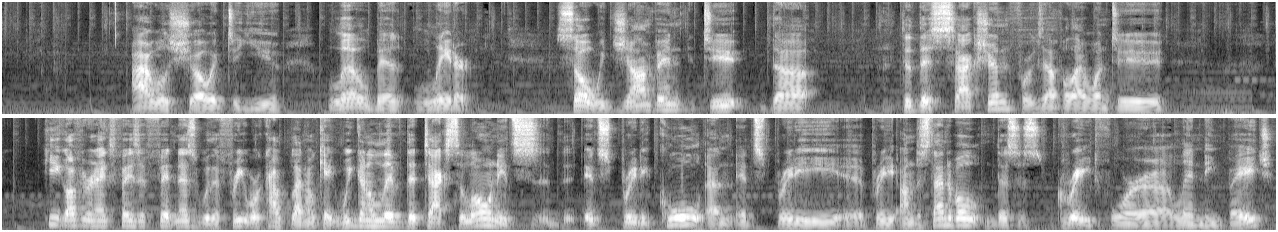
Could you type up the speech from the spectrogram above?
I will show it to you a little bit later. So we jump into the to this section. For example I want to Kick off your next phase of fitness with a free workout plan. Okay, we're gonna leave the text alone. It's it's pretty cool and it's pretty uh, pretty understandable. This is great for a landing page.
